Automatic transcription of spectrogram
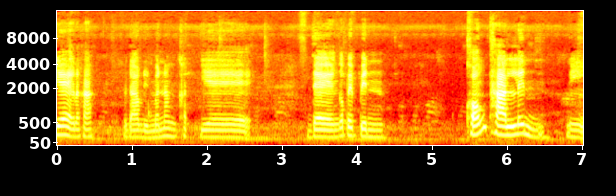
แยกนะคะมาดามดินมานั่งคัดแยก แดงก็ไปเป็นของทานเล่น นี่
